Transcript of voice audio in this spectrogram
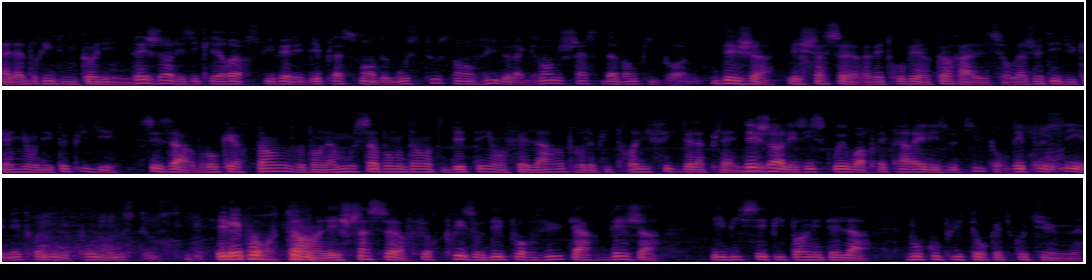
à l'abri d'une colline. Déjà, les éclaireurs suivaient les déplacements de Moustous en vue de la grande chasse d'avant Pipon. Déjà, les chasseurs avaient trouvé un corral sur la jetée du canyon des Peupliers, ces arbres au cœur tendre dont la mousse abondante d'été en fait l'arbre le plus prolifique de la plaine. Déjà, les Iskwewa préparaient les outils pour dépecer et nettoyer les peaux de Moustous. Et, et pourtant, pourtant, les chasseurs furent pris au dépourvu car déjà, Ibissé Pipon était là, beaucoup plus tôt que de coutume.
